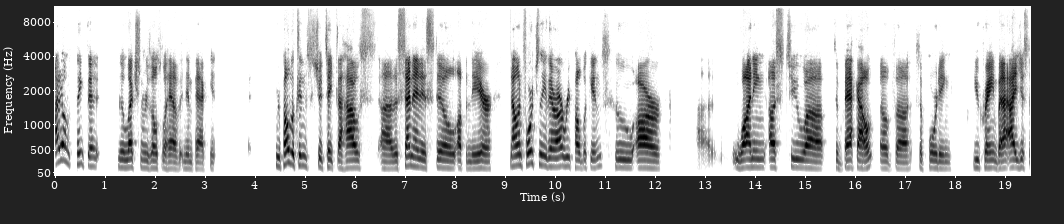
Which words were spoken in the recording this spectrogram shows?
I don't think that the election results will have an impact. Republicans should take the House. Uh, the Senate is still up in the air. Now, unfortunately, there are Republicans who are uh, wanting us to uh, to back out of uh, supporting Ukraine, but I just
